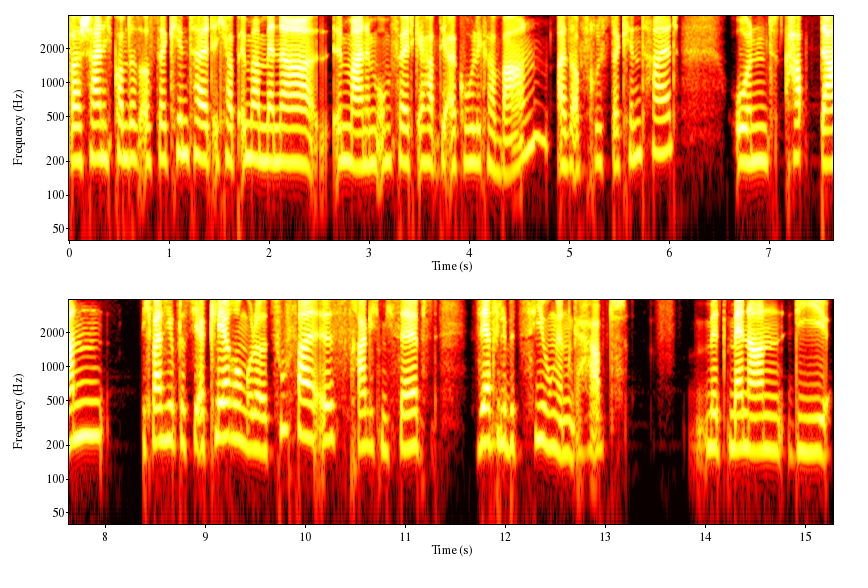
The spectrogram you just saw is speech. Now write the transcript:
Wahrscheinlich kommt das aus der Kindheit. Ich habe immer Männer in meinem Umfeld gehabt, die Alkoholiker waren, also ab frühester Kindheit. Und habe dann, ich weiß nicht, ob das die Erklärung oder Zufall ist, frage ich mich selbst, sehr viele Beziehungen gehabt mit Männern, die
